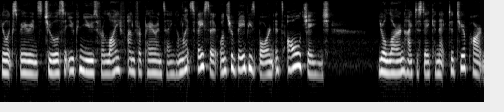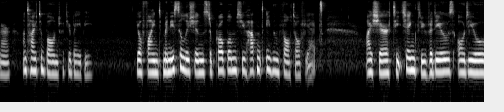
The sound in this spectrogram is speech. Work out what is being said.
You'll experience tools that you can use for life and for parenting. And let's face it, once your baby's born, it's all change. You'll learn how to stay connected to your partner and how to bond with your baby. You'll find many solutions to problems you hadn't even thought of yet. I share teaching through videos, audio,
